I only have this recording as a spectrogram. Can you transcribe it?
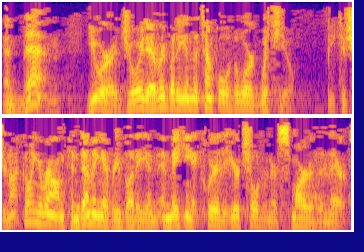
And then you are a joy to everybody in the temple of the Lord with you because you're not going around condemning everybody and, and making it clear that your children are smarter than theirs.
